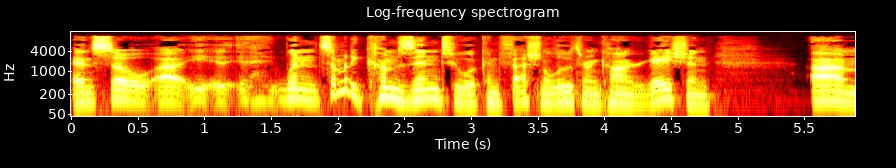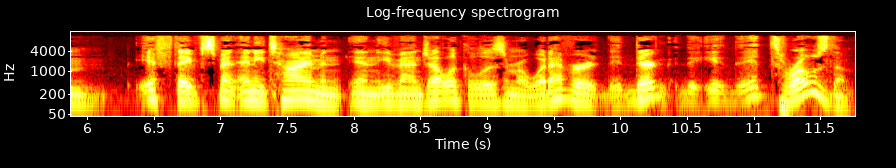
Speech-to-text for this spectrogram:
And so, uh, when somebody comes into a confessional Lutheran congregation, um, if they've spent any time in, in evangelicalism or whatever, they're, it, it throws them.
